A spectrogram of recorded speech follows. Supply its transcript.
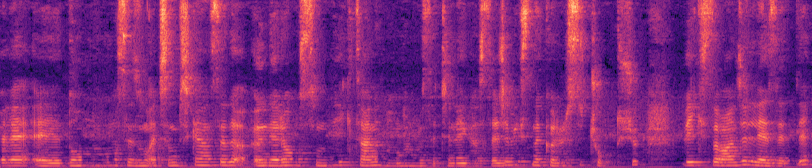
böyle e, dondurma sezonu açılmışken size de öneri olsun diye iki tane dondurma seçeneği göstereceğim. İkisinin kalorisi çok düşük ve ikisi de bence lezzetli.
